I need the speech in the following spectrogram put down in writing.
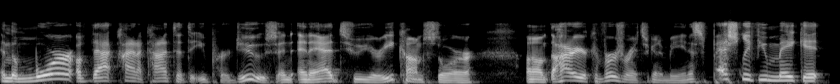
And the more of that kind of content that you produce and, and add to your ecom store um, the higher your conversion rates are going to be. And especially if you make it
